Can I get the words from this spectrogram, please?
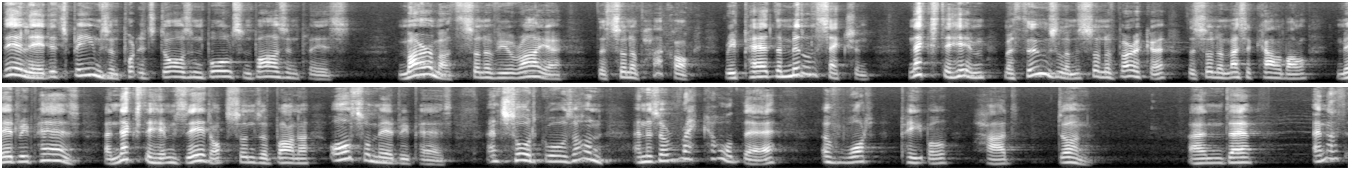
they laid its beams and put its doors and bolts and bars in place. Meremoth, son of Uriah, the son of Hakok, repaired the middle section. Next to him, Methuselah, son of Berechiah, the son of Mesekalbal, made repairs. And next to him, Zadok, sons of Bana, also made repairs. And so it goes on. And there's a record there of what people had done. And, uh, and, that's,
